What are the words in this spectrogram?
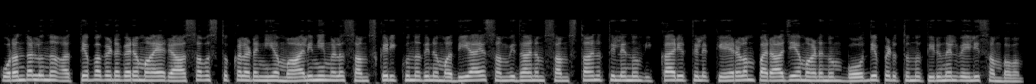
പുറന്തള്ളുന്ന അത്യപകടകരമായ രാസവസ്തുക്കളടങ്ങിയ മാലിന്യങ്ങൾ സംസ്കരിക്കുന്നതിന് മതിയായ സംവിധാനം സംസ്ഥാനത്തില്ലെന്നും ഇക്കാര്യത്തിൽ കേരളം പരാജയമാണെന്നും ബോധ്യപ്പെടുത്തുന്നു തിരുനെൽവേലി സംഭവം.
